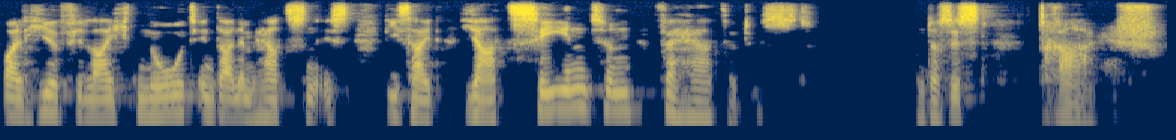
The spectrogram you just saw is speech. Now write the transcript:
weil hier vielleicht Not in deinem Herzen ist, die seit Jahrzehnten verhärtet ist. Und das ist tragisch.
